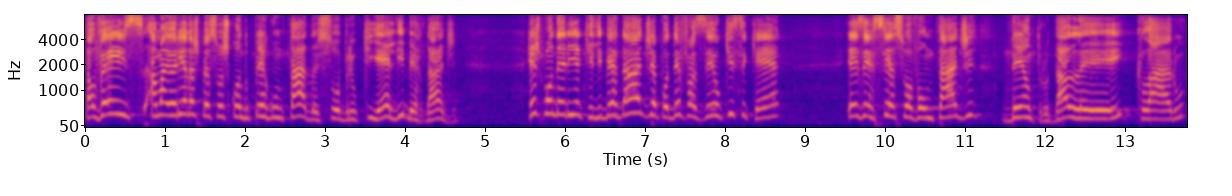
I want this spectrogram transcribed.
Talvez a maioria das pessoas, quando perguntadas sobre o que é liberdade, responderia que liberdade é poder fazer o que se quer, exercer a sua vontade dentro da lei, claro,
